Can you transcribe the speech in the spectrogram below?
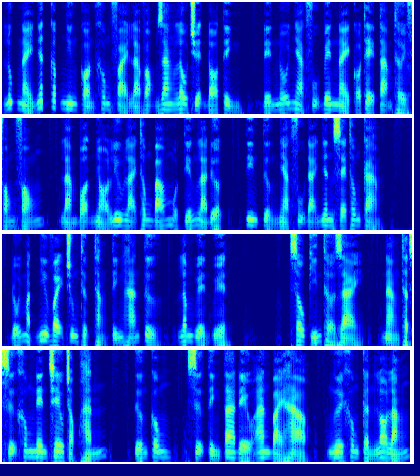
lúc này nhất cấp nhưng còn không phải là vọng giang lâu chuyện đó tình, đến nỗi nhạc phụ bên này có thể tạm thời phóng phóng, làm bọn nhỏ lưu lại thông báo một tiếng là được, tin tưởng nhạc phụ đại nhân sẽ thông cảm. Đối mặt như vậy trung thực thẳng tính hán tử, Lâm Uyển Uyển sâu kín thở dài, nàng thật sự không nên trêu chọc hắn. Tướng công, sự tình ta đều an bài hảo, ngươi không cần lo lắng,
